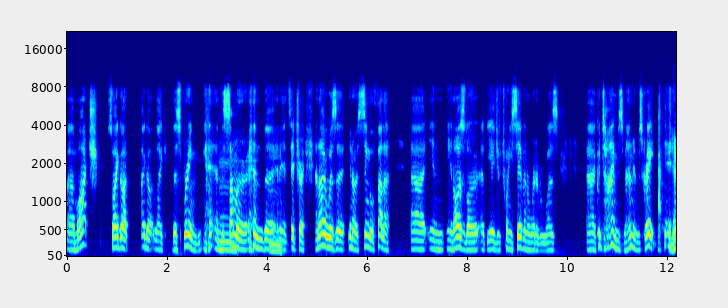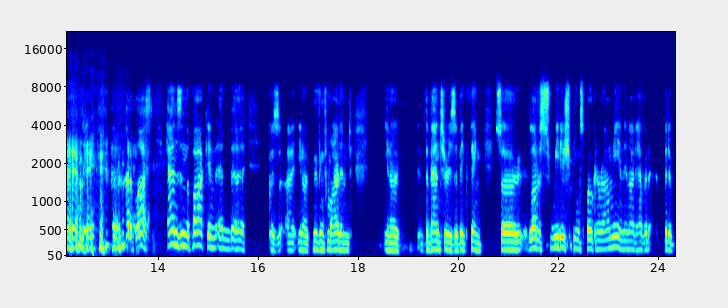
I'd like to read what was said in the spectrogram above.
uh, March, so I got I got like the spring and the summer and the and etc. And I was a you know a single fella uh, in in Oslo at the age of 27 or whatever it was. Uh, good times, man. It was great. Yeah, had, a, had a blast. Hands in the park and and because uh, you know moving from Ireland, you know the banter is a big thing. So a lot of Swedish being spoken around me, and then I'd have a, bit of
